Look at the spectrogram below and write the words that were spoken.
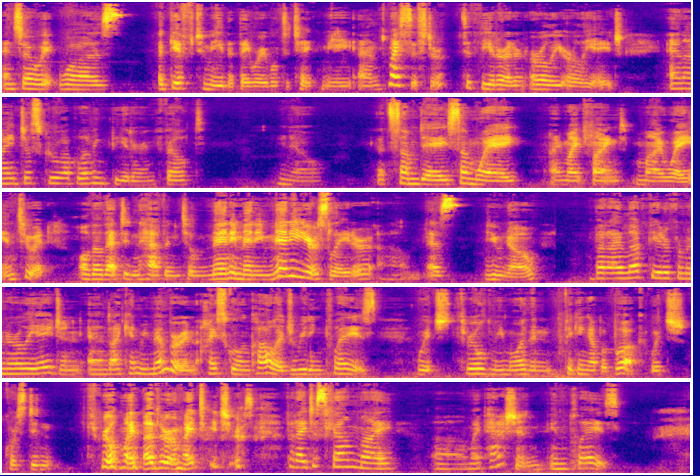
And so it was a gift to me that they were able to take me and my sister to theater at an early, early age. And I just grew up loving theater and felt, you know, that someday, some way, I might find my way into it. Although that didn't happen until many, many, many years later, um, as you know. But I loved theater from an early age, and, and I can remember in high school and college reading plays, which thrilled me more than picking up a book, which of course didn't thrill my mother or my teachers. But I just found my uh, my passion in plays.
